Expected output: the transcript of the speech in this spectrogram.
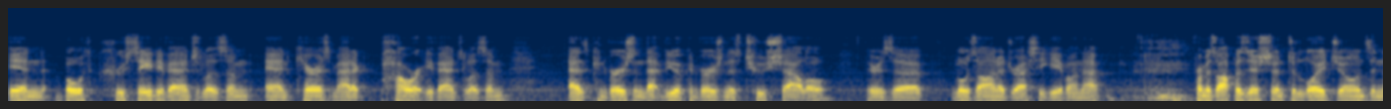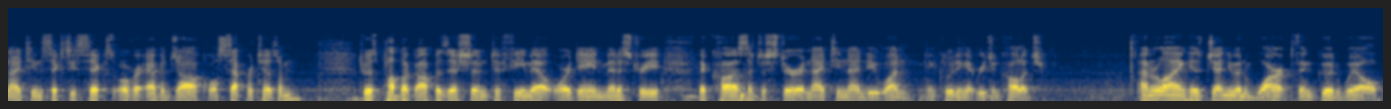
in both crusade evangelism and charismatic power evangelism as conversion, that view of conversion is too shallow. There's a Lausanne address he gave on that. From his opposition to Lloyd Jones in 1966 over evangelical separatism, to his public opposition to female ordained ministry that caused such a stir in 1991, including at Regent College. Underlying his genuine warmth and goodwill,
